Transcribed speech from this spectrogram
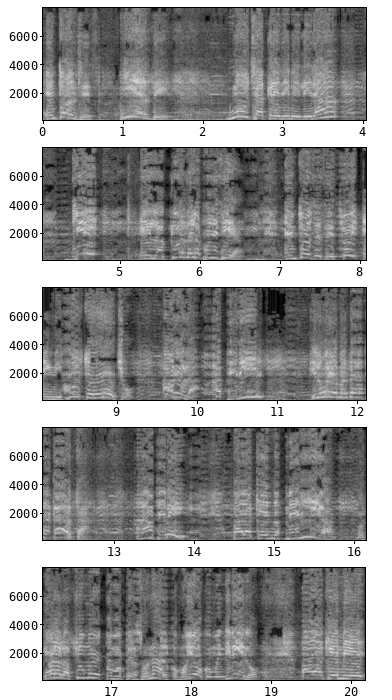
Entonces, pierde mucha credibilidad que el actual de la policía. Entonces estoy en mi justo derecho ahora a pedir y le voy a mandar otra carta a ATV para que me digan, porque ahora lo asumo como personal, como yo, como individuo, para que me,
